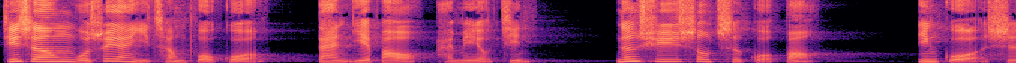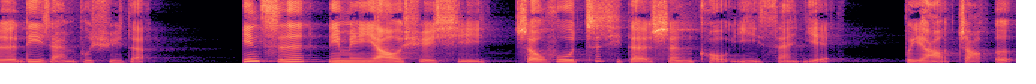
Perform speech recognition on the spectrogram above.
今生我虽然已成佛果。但业报还没有尽，仍需受持果报。因果是立然不虚的，因此你们要学习守护自己的身口意三业，不要造恶。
